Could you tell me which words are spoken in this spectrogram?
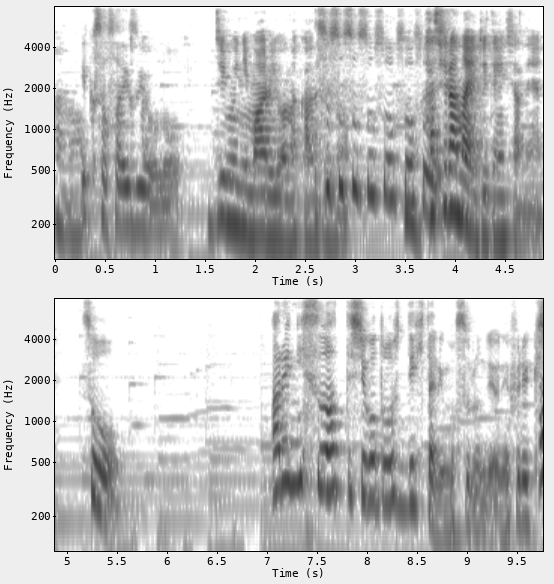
あのうエクササイズ用の。ジムにもあるような感じの。そうそうそうそうそうそうう。ん走らない自転車ね。そう。あれに座って仕事をできたりもするんだよね。フレキシ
